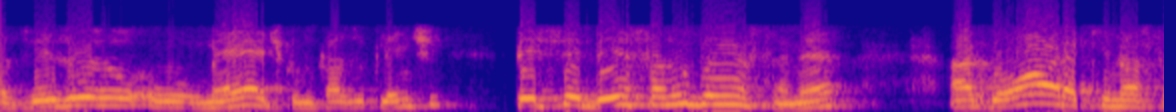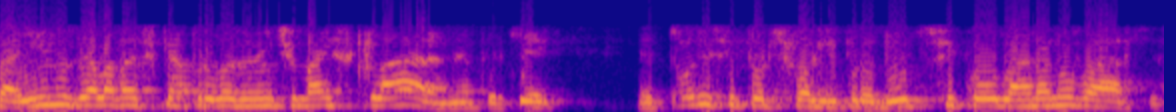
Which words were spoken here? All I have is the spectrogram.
às vezes, o, o médico, no caso do cliente, perceber essa mudança, né? Agora que nós saímos, ela vai ficar provavelmente mais clara, né? Porque é, todo esse portfólio de produtos ficou lá na Novartis.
